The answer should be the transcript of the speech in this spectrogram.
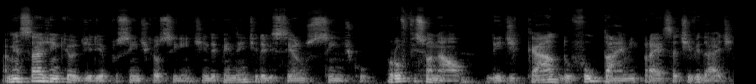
A mensagem que eu diria para o síndico é o seguinte: independente dele ser um síndico profissional, dedicado full time para essa atividade,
